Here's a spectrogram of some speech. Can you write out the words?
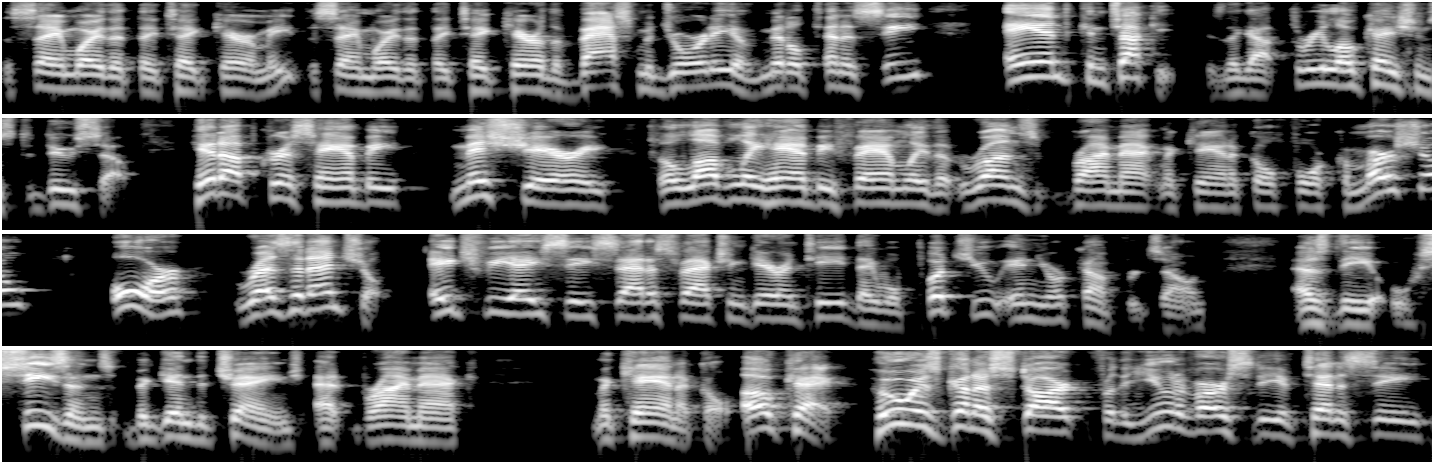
the same way that they take care of me, the same way that they take care of the vast majority of Middle Tennessee and Kentucky, because they got three locations to do so. Hit up Chris Hamby Miss Sherry, the lovely Hamby family that runs Brymak Mechanical for commercial or residential. HVAC satisfaction guaranteed. They will put you in your comfort zone as the seasons begin to change at Brymak Mechanical. Okay, who is going to start for the University of Tennessee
